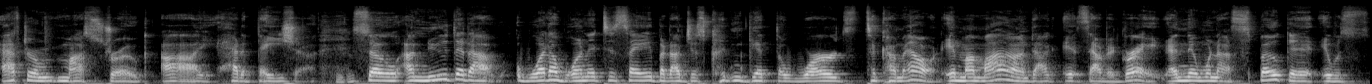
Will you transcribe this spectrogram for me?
after my stroke, I had aphasia. So I knew that I what I wanted to say, but I just couldn't get the words to come out. In my mind, I, it sounded great, and then when I spoke it, it was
